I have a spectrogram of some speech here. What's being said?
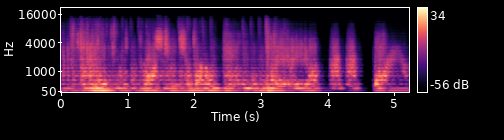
Lost to the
